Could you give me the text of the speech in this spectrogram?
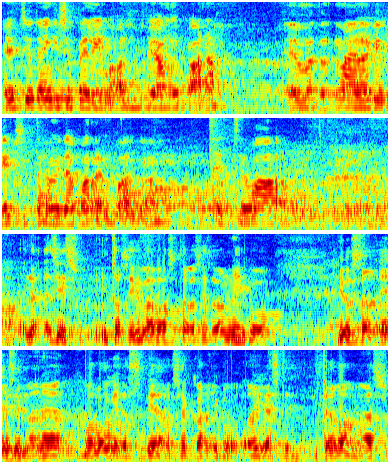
et jotenkin se peli vaan sit vielä mukana. En mä, mä en oikein keksi tähän mitään parempaakaan. Et se vaan... No, siis tosi hyvä vastaus. Ja se on niinku, jos sä oot ensimmäinen valokielessä vieras, joka niinku oikeasti pelaa myös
